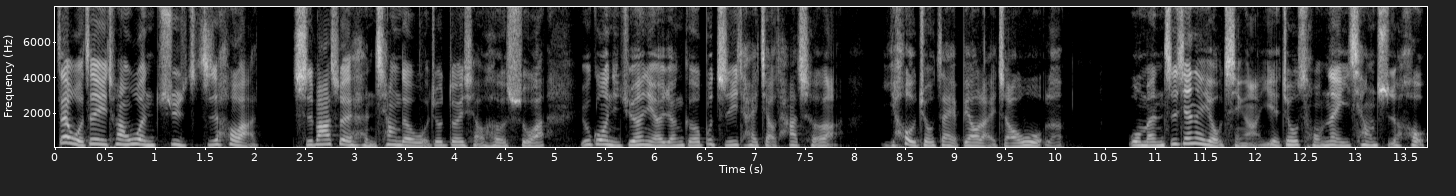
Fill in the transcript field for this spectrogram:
在我这一串问句之后啊，十八岁很呛的我就对小何说啊：“如果你觉得你的人格不值一台脚踏车啊，以后就再也不要来找我了。”我们之间的友情啊，也就从那一呛之后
